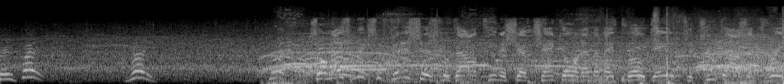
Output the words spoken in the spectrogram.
Ready to fight? Ready. So nice mix of finishes for Valentina Shevchenko, an MMA pro dating to 2003,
